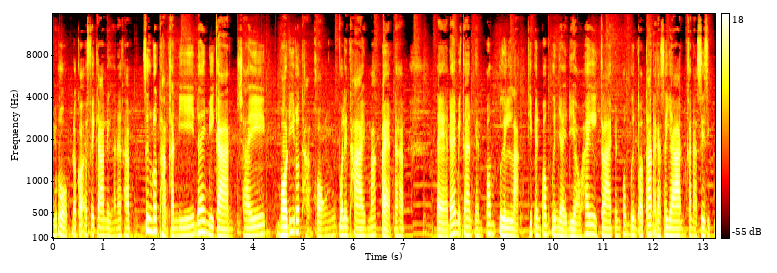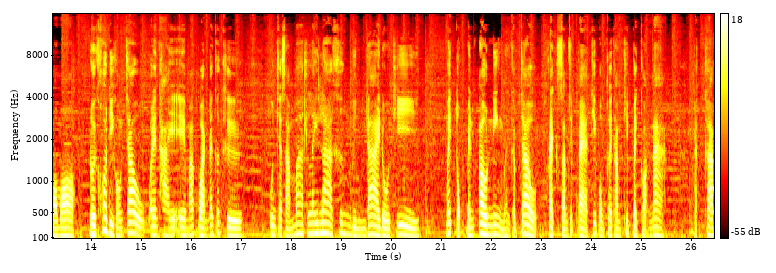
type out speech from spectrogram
ยุโรป แล้วก็แอฟริกาเหนือนะครับ ซึ่งรถถังคันนี้ได้มีการใช้บอดี้รถถังของ Valentine Mark 8 นะครับ แต่ได้มีการเปลี่ยนป้อมปืนหลักที่เป็นป้อมปืนใหญ่เดี่ยว ให้กลายเป็นป้อมปืนต่อต้านอากาศยานขนาด 40 มม โดยข้อดีของเจ้าวาเลนไทน์ A Mark 1นั่นก็คือ คุณจะสามารถไล่ล่าเครื่องบินได้โดยที่ไม่ตกเป็นเป้านิ่งเหมือนกับเจ้า c r a c 38 ที่ผมเคยทำคลิปไปก่อนหน้านะครับ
